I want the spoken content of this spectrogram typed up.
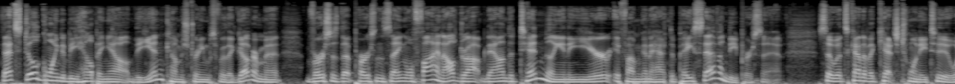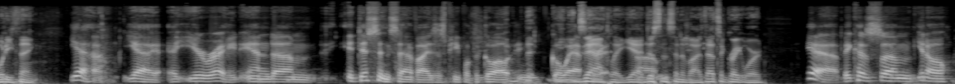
that's still going to be helping out the income streams for the government versus that person saying, well, fine, I'll drop down to 10 million a year if I'm going to have to pay 70%. So it's kind of a catch 22. What do you think? Yeah, yeah, uh, you're right, and um, it disincentivizes people to go out and go exactly, after Exactly. Yeah, um, disincentivize. That's a great word. Yeah, because um, you know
